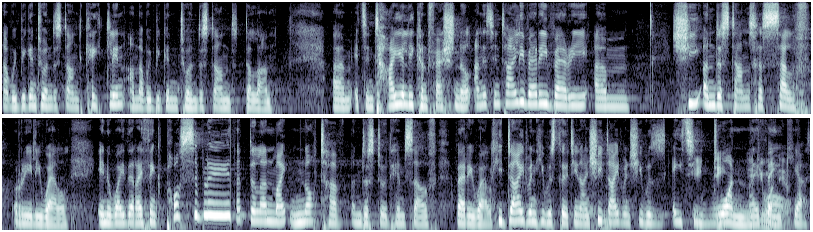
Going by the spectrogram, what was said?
that we begin to understand Caitlin and that we begin to understand Dylan. Um, it's entirely confessional and it's entirely very, very um, she understands herself really well in a way that I think possibly that Dylan might not have understood himself very well. He died when he was 39. She mm-hmm. died when she was 81, 80, I 81, think. Yes.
